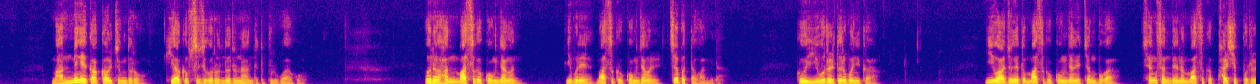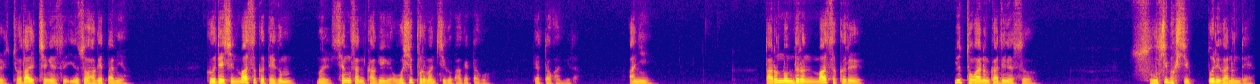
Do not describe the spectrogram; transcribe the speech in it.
만 명에 가까울 정도로 기하급수적으로 늘어나는데도 불구하고 어느 한 마스크 공장은 이번에 마스크 공장을 접었다고 합니다. 그 이유를 들어보니까 이 와중에 도 마스크 공장의 정부가 생산되는 마스크 80%를 조달청에서 인수하겠다며 그 대신 마스크 대금을 생산 가격의 50%만 지급하겠다고 했다고 합니다. 아니 다른 놈들은 마스크를 유통하는 과정에서 수십억씩 버려가는데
